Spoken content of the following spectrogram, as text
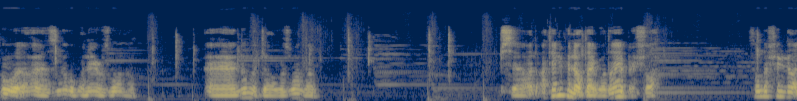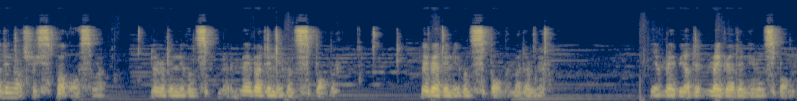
oh, there's another one here as well. Uh, another door as well. So I, I didn't even know they were there before. It's the only thing that I didn't actually spot or something. Maybe I didn't even maybe I didn't even spot them. Maybe I didn't even spot them. I don't know. Yeah, maybe I did. Maybe I didn't even spot them.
